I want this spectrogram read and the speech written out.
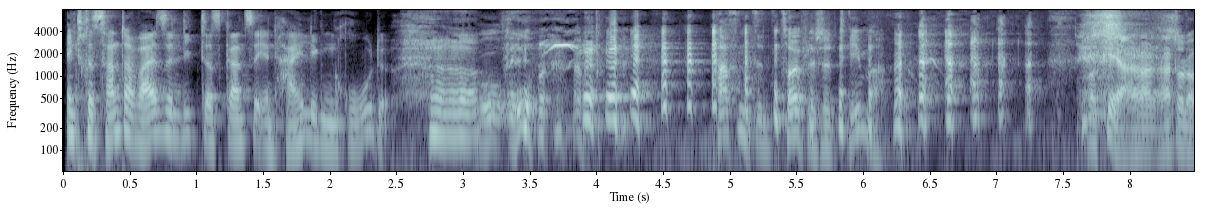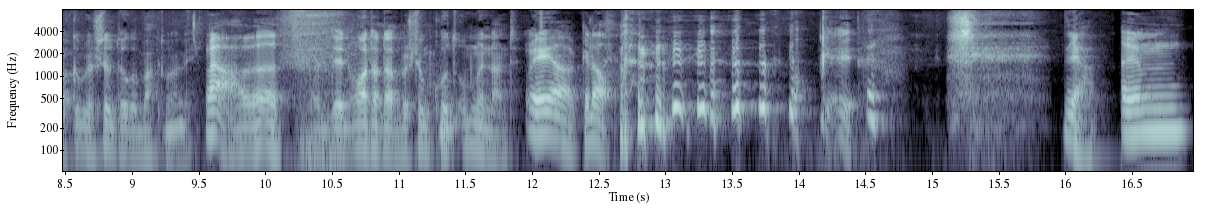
Interessanterweise liegt das Ganze in Heiligenrode. Oh, oh. Passend ins teuflische Thema. okay, ja, hat er doch bestimmt so gemacht, oder nicht? Ja, äh, Den Ort hat er bestimmt kurz umgenannt. ja, genau. Okay. ja, ähm,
